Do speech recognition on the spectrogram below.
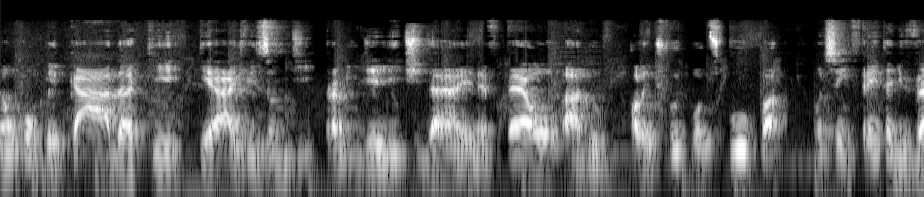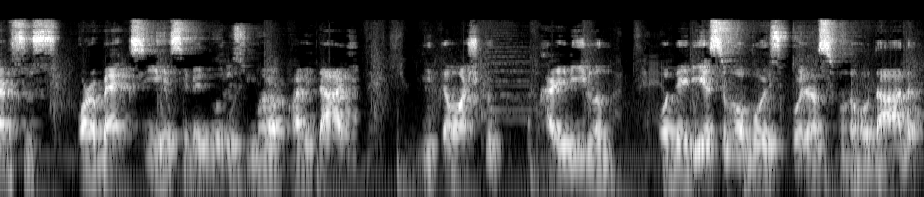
tão complicada, que, que é a divisão, para mim, de elite da NFL, a do college football, desculpa, onde você enfrenta diversos quarterbacks e recebedores de maior qualidade. Então, acho que o, Kyrie poderia ser uma boa escolha na segunda rodada,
